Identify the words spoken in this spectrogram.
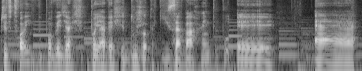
Czy w Twoich wypowiedziach pojawia się dużo takich zawahań typu y, e,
